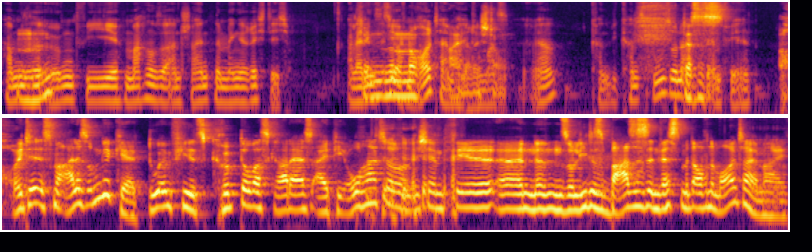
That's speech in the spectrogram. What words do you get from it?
haben mhm. sie irgendwie, machen sie anscheinend eine Menge richtig. Allerdings sind sie noch Alltime eine Richtung. Ja? Kann, wie kannst du so eine das Aktie ist, empfehlen? Heute ist mal alles umgekehrt. Du empfiehlst Krypto, was gerade erst IPO hatte, und ich empfehle äh, ein solides Basisinvestment auf einem Alltime-High.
